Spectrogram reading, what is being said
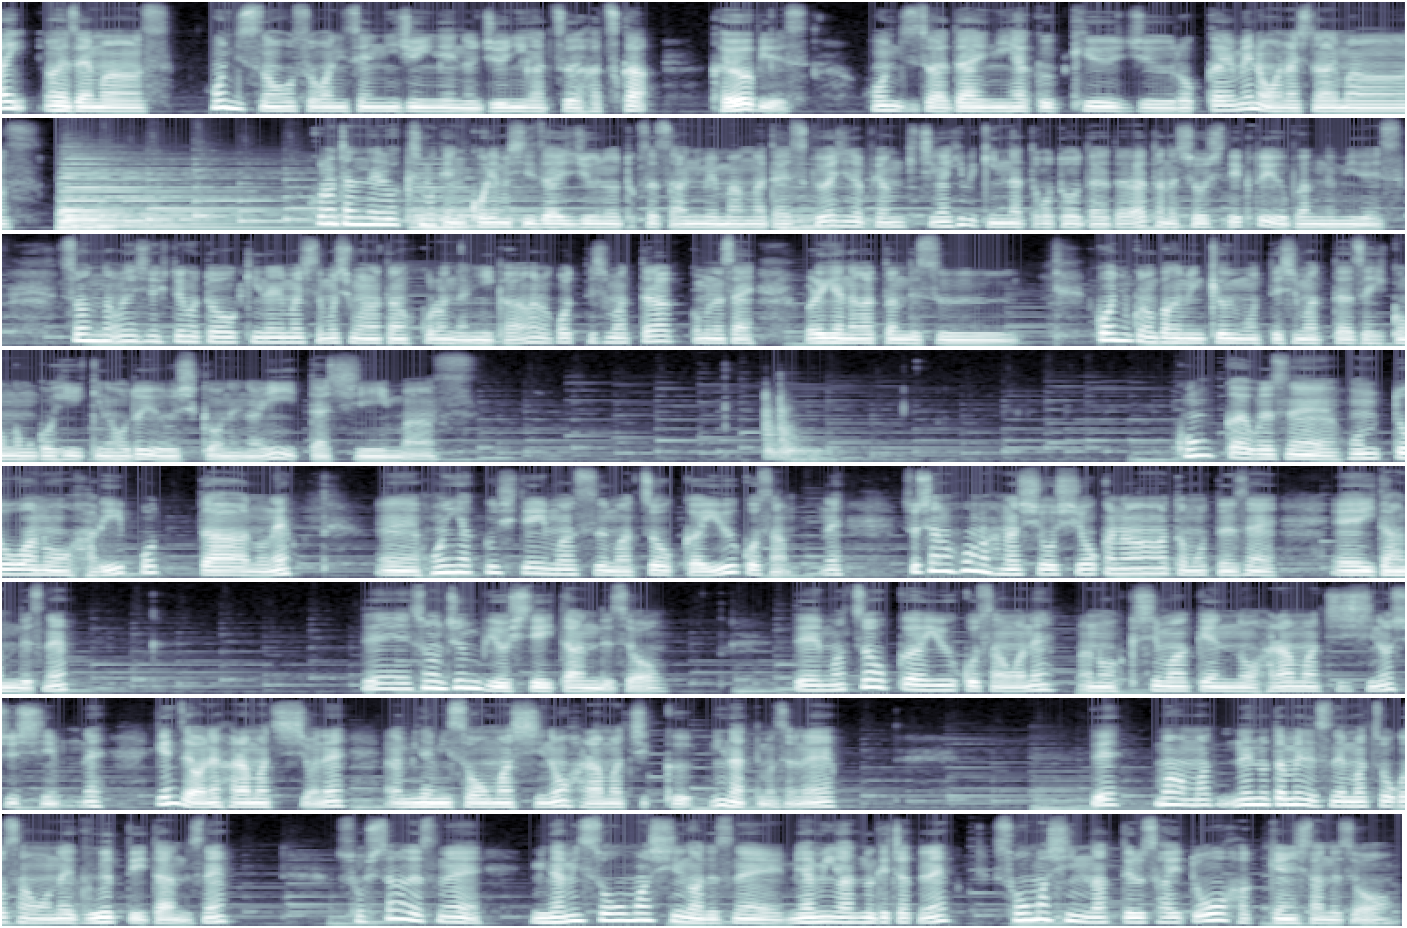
はい、おはようございます。本日の放送は2022年の12月20日火曜日です。本日は第296回目のお話となります。このチャンネルは福島県郡山市在住の特撮アニメ漫画大好き親父のぴょん吉が響きになったことをだらだらと話をしていくという番組です。そんな親父の独り言を気になりまして、もしもあなたの心に何かが残ってしまったらごめんなさい。悪気はなかったんです。不幸にこの番組に興味持ってしまったら、ぜひ今後もごひいきのほどよろしくお願いいたします。今回はですね、本当はあの、ハリーポッターのね、えー翻訳しています松岡優子さんね、そちらの方の話をしようかなと思ってですね、えーいたんですね。で、その準備をしていたんですよ。で、松岡優子さんはね、あの、福島県の原町市の出身。ね。現在はね、原町市はね、あの南相馬市の原町区になってますよね。で、まあ、ま、念のためですね、松岡さんをね、ググっていたんですね。そしたらですね、南相馬市がですね、南が抜けちゃってね、相馬市になってるサイトを発見したんですよ。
